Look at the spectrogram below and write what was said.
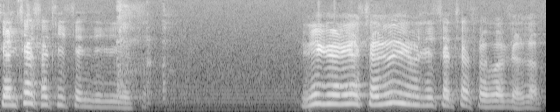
त्यांच्यासाठी त्यांनी दिले होतं. वेगवेगळ्या चळवळीमध्ये त्यांचा सहभाग झाला होता.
